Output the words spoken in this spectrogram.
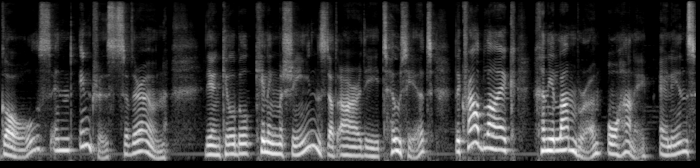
goals and interests of their own. The unkillable killing machines that are the Tothiat, the crab-like Hannilambra or Honey aliens,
